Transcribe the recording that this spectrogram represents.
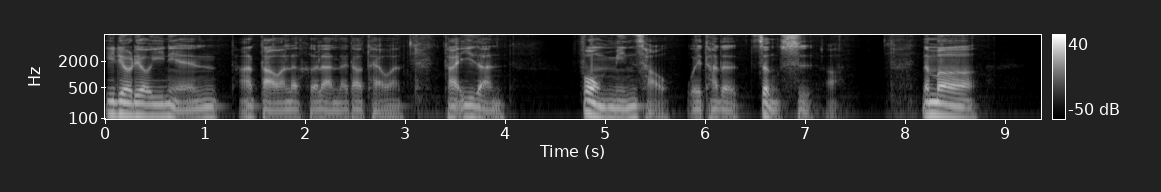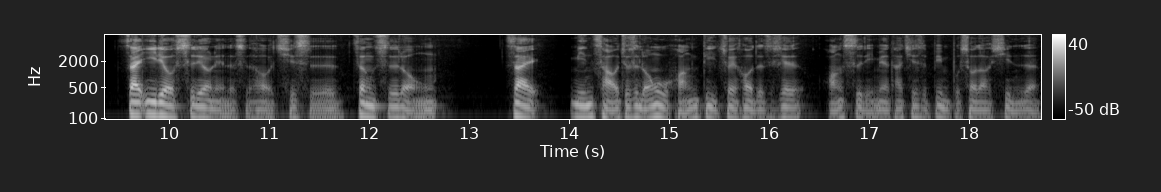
一六六一年他打完了荷兰来到台湾，他依然奉明朝为他的正室啊。那么，在一六四六年的时候，其实郑芝龙在明朝就是隆武皇帝最后的这些。皇室里面，他其实并不受到信任，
